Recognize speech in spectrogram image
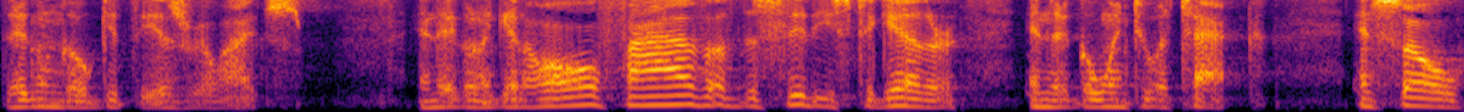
they're going to go get the Israelites and they're going to get all five of the cities together and they're going to attack. And so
